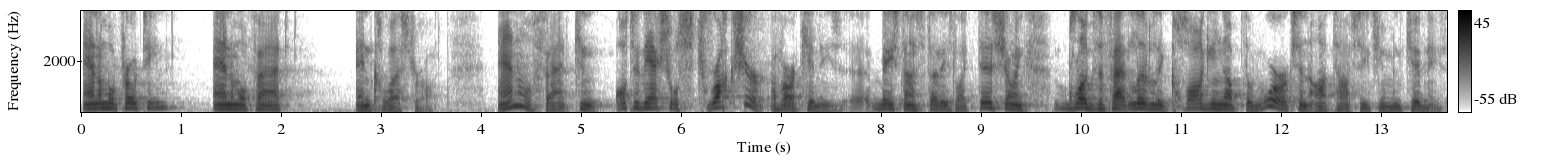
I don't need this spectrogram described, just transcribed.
animal protein, animal fat, and cholesterol. Animal fat can alter the actual structure of our kidneys, uh, based on studies like this, showing plugs of fat literally clogging up the works in autopsied human kidneys.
